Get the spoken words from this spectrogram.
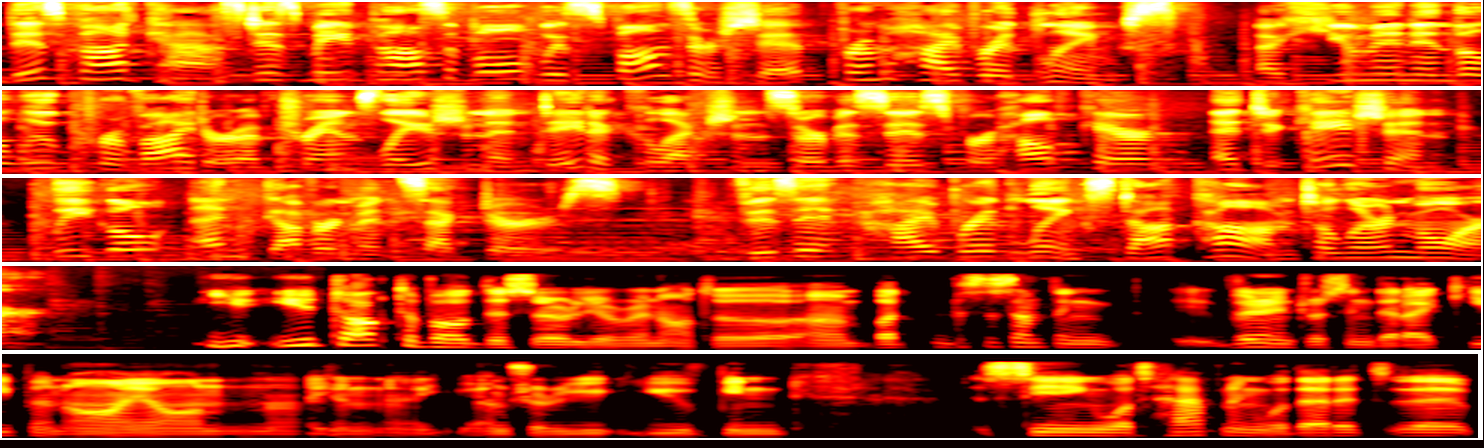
This podcast is made possible with sponsorship from Hybrid Lynx, a human in the loop provider of translation and data collection services for healthcare, education, legal, and government sectors. Visit hybridlynx.com to learn more. You, you talked about this earlier, Renato, um, but this is something very interesting that I keep an eye on. I'm sure you, you've been seeing what's happening with that. It's uh,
